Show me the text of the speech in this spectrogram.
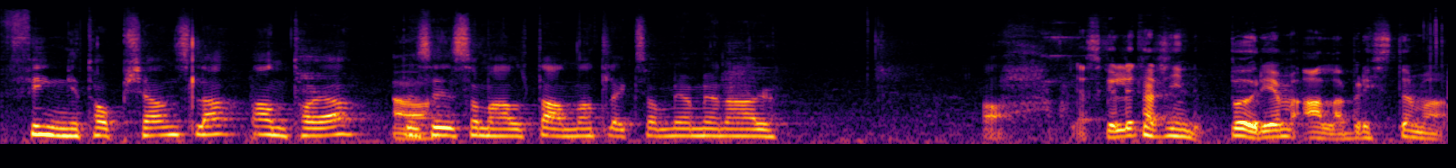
fingertoppkänsla antar jag, Ja. precis som allt annat liksom. Jag menar, Jag skulle kanske inte börja med alla brister man...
